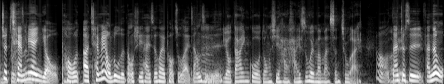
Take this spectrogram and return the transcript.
就前面有 PO、呃前面有录的东西还是会 PO 出来，这样子、嗯有答应过的东西还还是会慢慢生出来。哦啊。但就是反正我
